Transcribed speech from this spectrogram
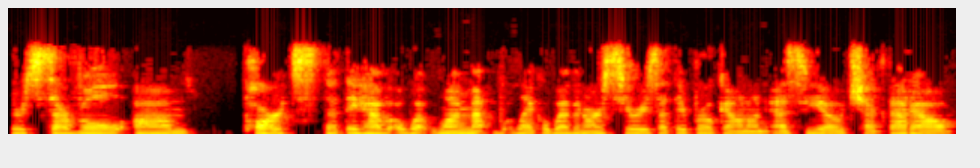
There's several um, parts that they have a one like a webinar series that they broke out on SEO. Check that out.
